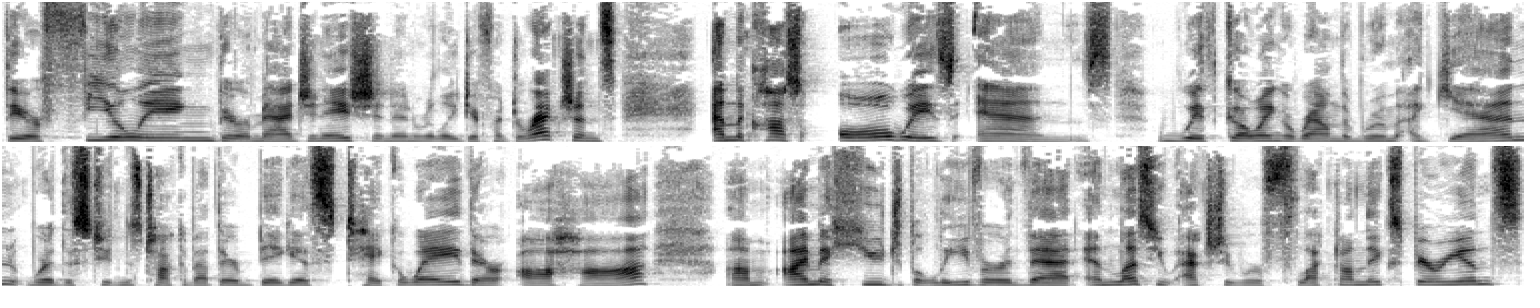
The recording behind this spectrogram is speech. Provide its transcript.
their feeling, their imagination in really different directions. And the class always ends with going around the room again, where the students talk about their biggest takeaway, their aha. Um, I'm a huge believer that unless you actually reflect on the experience,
